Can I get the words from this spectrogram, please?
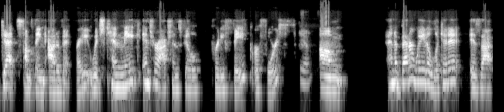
get something out of it, right? Which can make interactions feel pretty fake or forced. Yeah. Um, and a better way to look at it is that,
